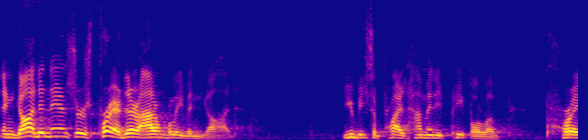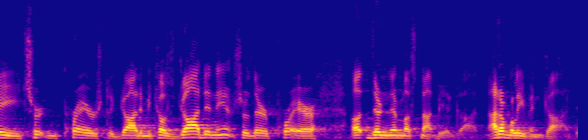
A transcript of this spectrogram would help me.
and God didn't answer his prayer. There, I don't believe in God. You'd be surprised how many people prayed certain prayers to God, and because God didn't answer their prayer, uh, then there must not be a God. I don't believe in God.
